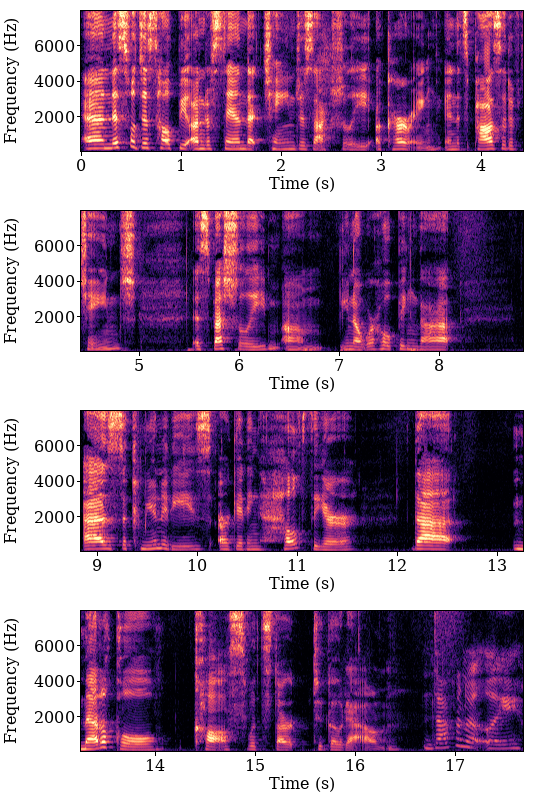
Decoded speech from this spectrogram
And this will just help you understand that change is actually occurring and it's positive change, especially. Um, you know, we're hoping that as the communities are getting healthier, that medical costs would start to go down. Definitely.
